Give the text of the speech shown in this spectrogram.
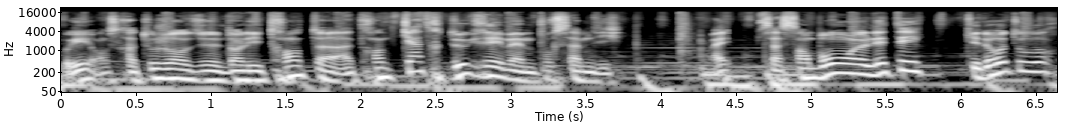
Oui, on sera toujours dans les 30 à 34 degrés même pour samedi. Ouais, ça sent bon euh, l'été qui est de retour.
